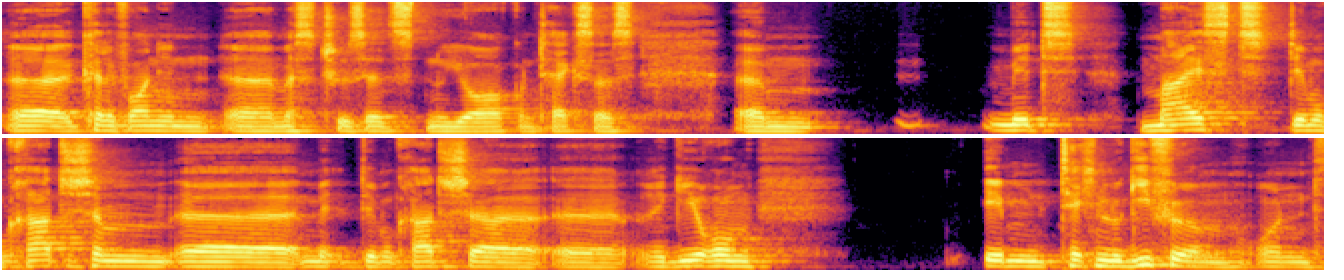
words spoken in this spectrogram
äh, Kalifornien, äh, Massachusetts, New York und Texas, ähm, mit meist demokratischem, äh, mit demokratischer äh, Regierung eben Technologiefirmen und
